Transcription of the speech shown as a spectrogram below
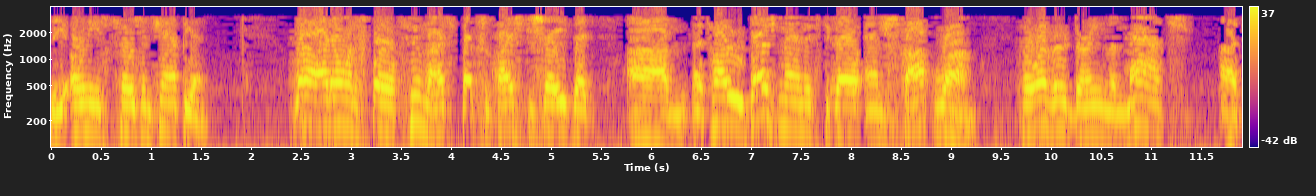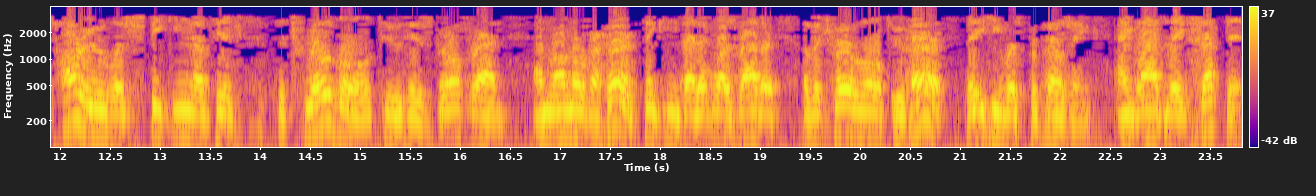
the Oni's chosen champion. Well, I don't want to spoil too much, but suffice to say that um, Taru does manage to go and stop Rum. However, during the match, uh, Taru was speaking of his betrothal to his girlfriend, and Rum overheard, thinking that it was rather a betrothal to her that he was proposing, and gladly accepted,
